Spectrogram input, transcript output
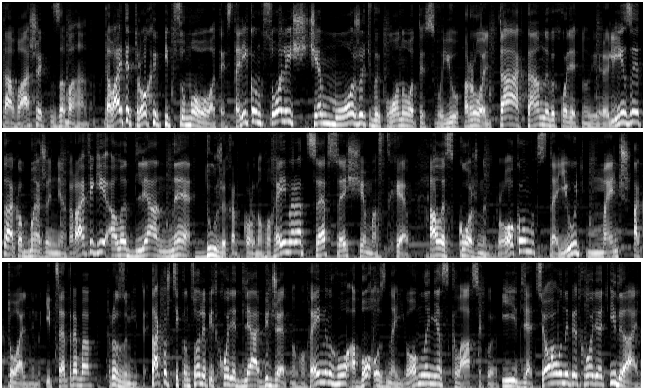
та ваших забаганок. Давайте трохи підсумовувати. Старі консолі ще можуть виконувати свою роль. Так, там не виходять нові релізи, так обмеження графіки, але для не дуже хардкорного геймера це все ще must have. Але з кожним роком стають менш актуальними, і це треба розуміти. Також ці консолі підходять для бюджетного геймінгу або ознайомлення з класикою. І для цього вони підходять ідеально.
